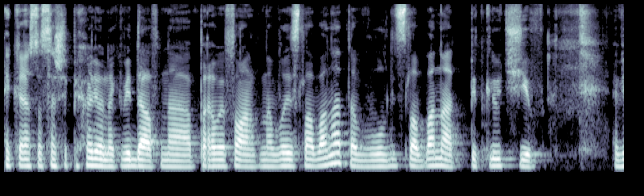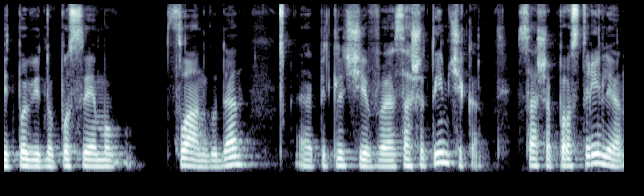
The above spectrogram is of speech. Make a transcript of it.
Якраз Саша Піхальонок віддав на правий фланг на Владислава Ваната. Владислав Ванат підключив відповідно по своєму флангу, да? е, підключив е, Саша Тимчика. Саша прострілює.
